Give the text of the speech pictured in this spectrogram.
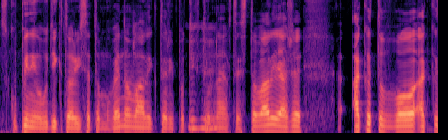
skupiny ľudí, ktorí sa tomu venovali, ktorí po tých mm-hmm. turnajoch cestovali a že ako to bolo, ako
